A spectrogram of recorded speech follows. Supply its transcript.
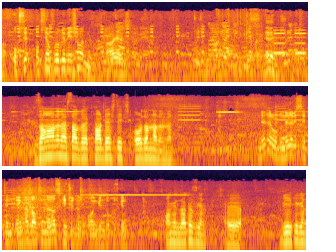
Ha, oksijen, oksijen problemi yaşamadınız mı? Hayır. Çocuklar gelecekmiş. Evet. Zamanı mesafe, kardeşlik oradan anladım ben. Neler oldu? Neler hissettin? Enkaz altında nasıl geçirdin 10 gün, 9 gün? 10 gün 9 gün e, bir iki gün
